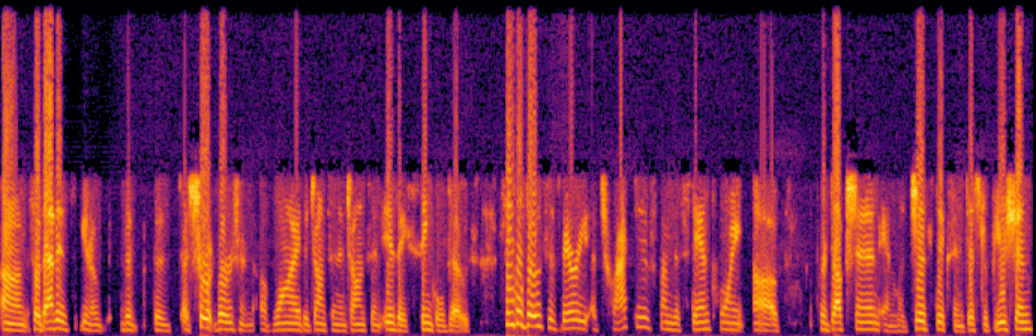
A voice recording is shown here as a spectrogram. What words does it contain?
Um, so that is, you know, the, the a short version of why the Johnson and Johnson is a single dose. Single dose is very attractive from the standpoint of production and logistics and distribution.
